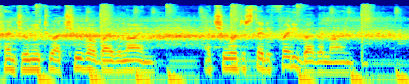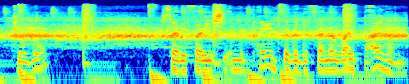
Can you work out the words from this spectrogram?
Trent Jr. to Achiuwa by the line. Achiuwa to Steady Freddy by the line. Dribble. Steady Freddy's in the paint with the defender right by him.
